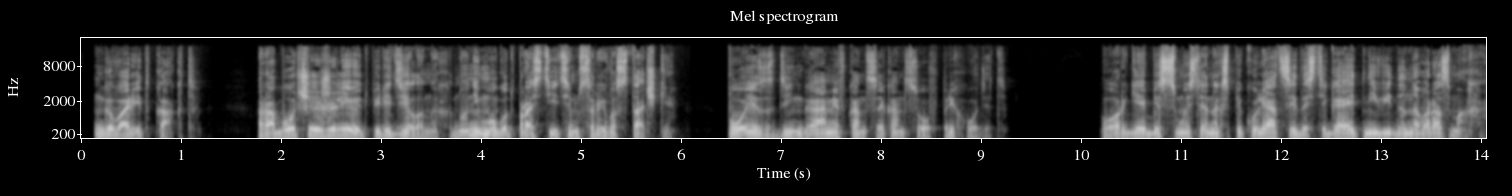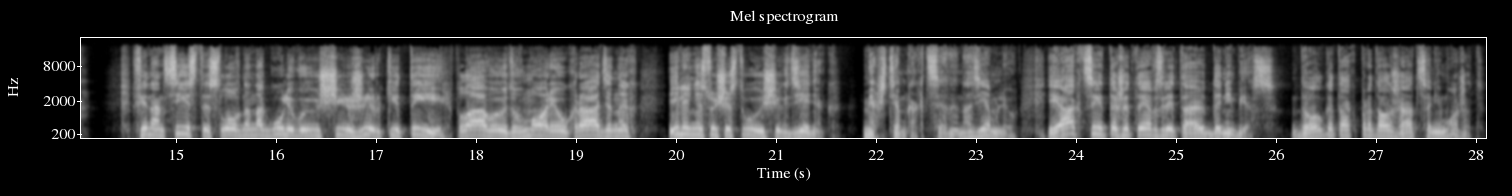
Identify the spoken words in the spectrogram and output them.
— говорит какт. Рабочие жалеют переделанных, но не могут простить им срыва стачки. Поезд с деньгами в конце концов приходит. Оргия бессмысленных спекуляций достигает невиданного размаха. Финансисты, словно нагуливающие жир киты, плавают в море украденных или несуществующих денег. Меж тем, как цены на землю и акции ТЖТ взлетают до небес. Долго так продолжаться не может.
